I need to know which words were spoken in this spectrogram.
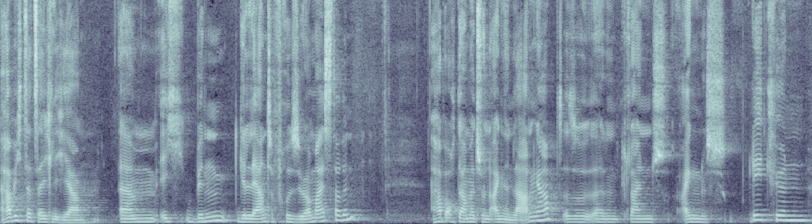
Habe ich tatsächlich, ja. Ähm, ich bin gelernte Friseurmeisterin. habe auch damals schon einen eigenen Laden gehabt, also ein kleines eigenes Lädchen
